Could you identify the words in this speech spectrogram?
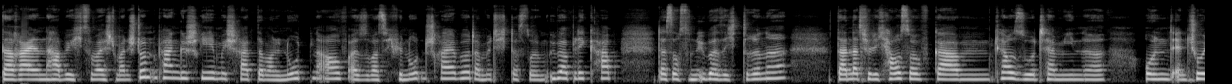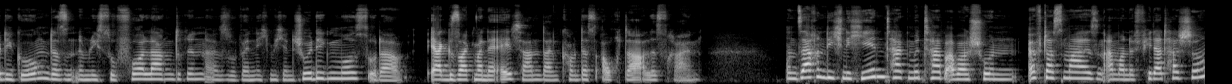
Da rein habe ich zum Beispiel meinen Stundenplan geschrieben. Ich schreibe da meine Noten auf, also was ich für Noten schreibe, damit ich das so im Überblick habe. Da ist auch so eine Übersicht drin. Dann natürlich Hausaufgaben, Klausurtermine und Entschuldigung, da sind nämlich so Vorlagen drin. Also wenn ich mich entschuldigen muss oder eher gesagt meine Eltern, dann kommt das auch da alles rein. Und Sachen, die ich nicht jeden Tag mit habe, aber schon öfters mal, sind einmal eine Federtasche.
